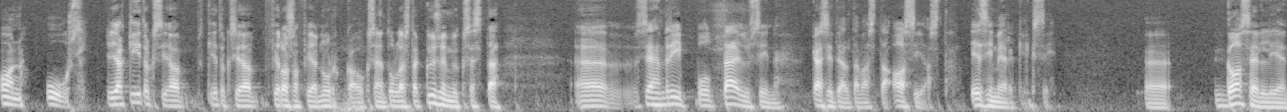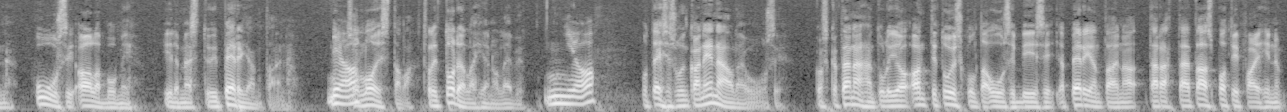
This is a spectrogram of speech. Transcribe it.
on uusi? Ja kiitoksia, kiitoksia filosofian nurkkaukseen tulleesta kysymyksestä. Sehän riippuu täysin käsiteltävästä asiasta. Esimerkiksi Gasellien uusi albumi ilmestyi perjantaina. Joo. Se on loistava. Se oli todella hieno levy. Joo. Mutta ei se suinkaan enää ole uusi. Koska tänään tuli jo Antti Tuiskulta uusi biisi ja perjantaina tärähtää taas Spotifyhin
